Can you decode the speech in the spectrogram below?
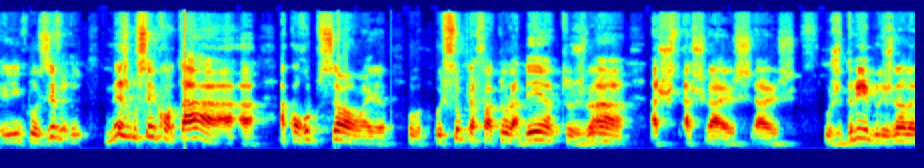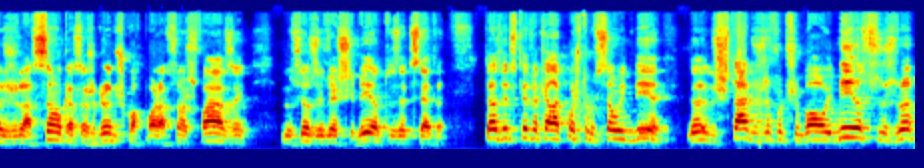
inclusive, mesmo sem contar a, a, a corrupção, os superfaturamentos, né? as, as, as, as os dribles na legislação que essas grandes corporações fazem nos seus investimentos, etc. Então, a gente teve aquela construção imensa, né, de estádios de futebol imensos, né,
